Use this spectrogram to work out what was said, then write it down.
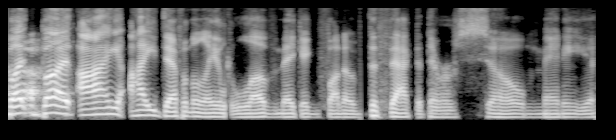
But but i i definitely love making fun of the fact that there are so many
